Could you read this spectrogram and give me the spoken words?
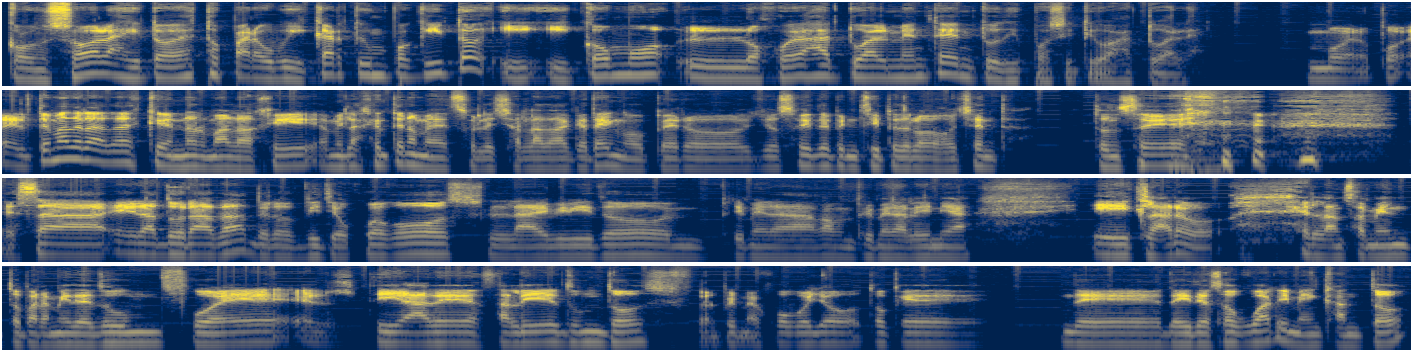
consolas y todo esto para ubicarte un poquito y, y cómo lo juegas actualmente en tus dispositivos actuales. Bueno, pues el tema de la edad es que es normal. Aquí, a mí la gente no me suele echar la edad que tengo, pero yo soy de principios de los 80. Entonces, esa era dorada de los videojuegos la he vivido en primera, vamos, en primera línea. Y claro, el lanzamiento para mí de Doom fue el día de salir Doom 2, fue el primer juego que yo toqué de, de ID Software y me encantó.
